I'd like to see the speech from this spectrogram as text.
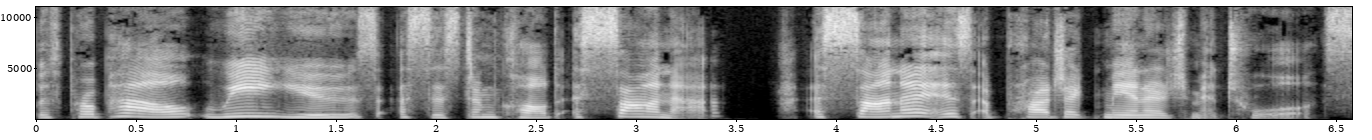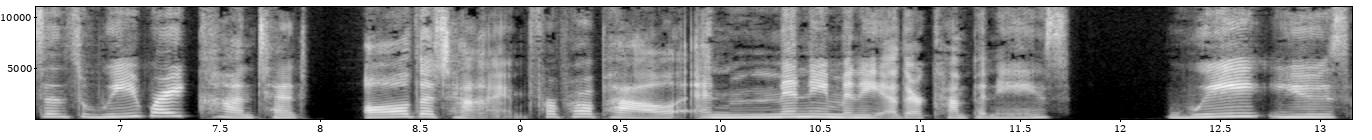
with Propel, we use a system called Asana. Asana is a project management tool. Since we write content all the time for Propel and many, many other companies, we use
